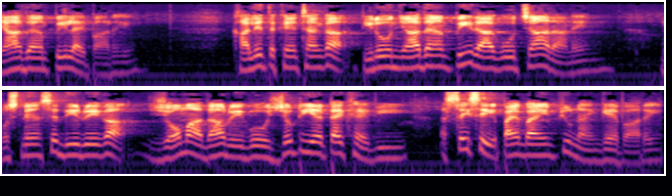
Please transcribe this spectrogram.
ညာတန်ပေးလိုက်ပါတယ်ခါလစ်တခင်ထံကဒီလိုညာတန်ပေးတာကိုကြားတာနဲ့မွတ်စလင်စစ်သည်တွေကယောမသားတွေကိုရုတ်တရက်တိုက်ခိုက်ပြီးအစိတ်စိတ်အပိုင်းပိုင်းပြုတ်နိုင်ခဲ့ပါတယ်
